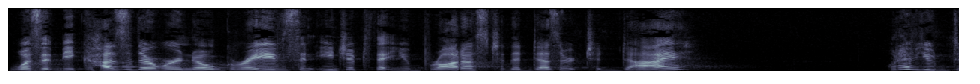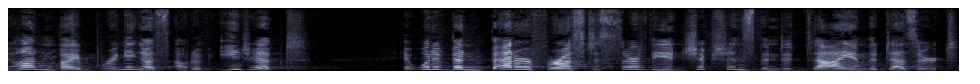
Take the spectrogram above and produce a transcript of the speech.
Was it because there were no graves in Egypt that you brought us to the desert to die? What have you done by bringing us out of Egypt? It would have been better for us to serve the Egyptians than to die in the desert.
